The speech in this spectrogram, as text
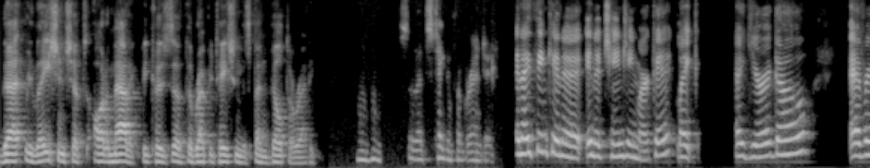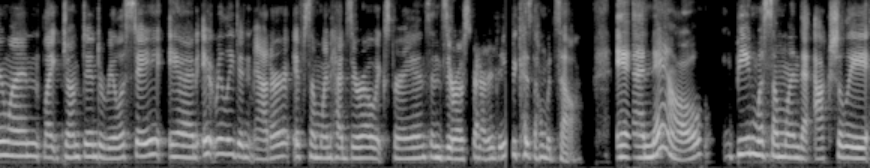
that relationship's automatic because of the reputation that's been built already. Mhm. So that's taken for granted. And I think in a in a changing market, like a year ago, everyone like jumped into real estate and it really didn't matter if someone had zero experience and zero strategy because the home would sell. And now being with someone that actually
